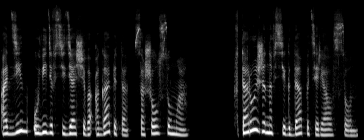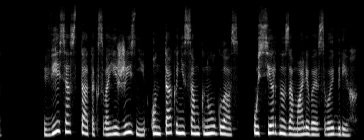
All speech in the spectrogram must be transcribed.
Один, увидев сидящего Агапита, сошел с ума. Второй же навсегда потерял сон. Весь остаток своей жизни он так и не сомкнул глаз, усердно замаливая свой грех.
